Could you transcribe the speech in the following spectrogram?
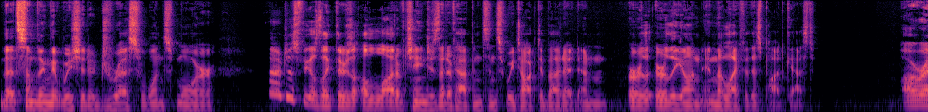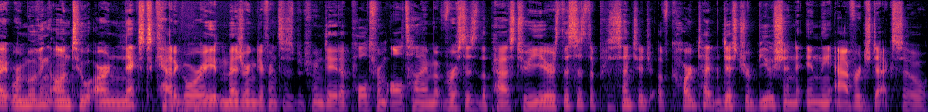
that's something that we should address once more. Uh, it just feels like there's a lot of changes that have happened since we talked about it and early, early on in the life of this podcast. All right, we're moving on to our next category, measuring differences between data pulled from all time versus the past two years. This is the percentage of card type distribution in the average deck. So,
